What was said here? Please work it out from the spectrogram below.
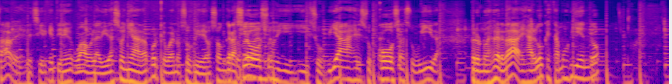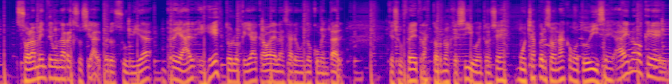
¿sabes? Decir que tiene, wow, la vida soñada, porque bueno, sus videos son graciosos y, sus viajes, sus cosas, su vida, pero no es verdad, es algo que estamos viendo solamente en una red social, pero su vida real es esto, lo que ella acaba de lanzar en un documental, que sufre de trastorno excesivo. Entonces, muchas personas, como tú dices, ay no, que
